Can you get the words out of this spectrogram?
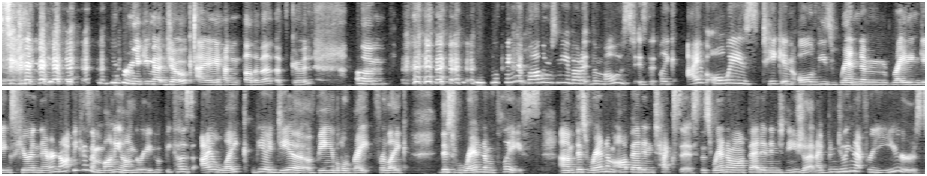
this is. For making that joke. I hadn't thought of that. That's good. Um, the thing that bothers me about it the most is that like I've always taken all of these random writing gigs here and there, not because I'm money hungry, but because I like the idea of being able to write for like this random place, um, this random op-ed in Texas, this random op-ed in Indonesia, and I've been doing that for years.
